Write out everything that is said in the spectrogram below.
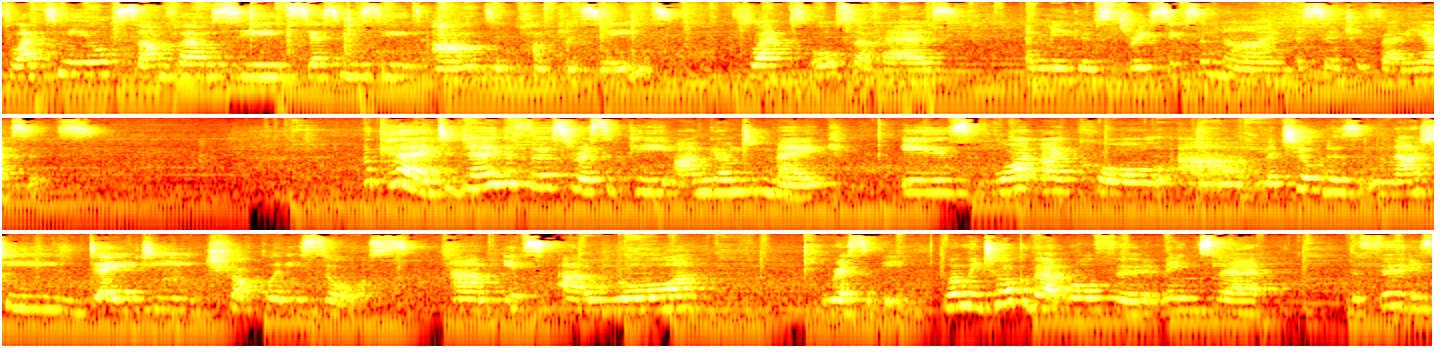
flax meal, sunflower seeds, sesame seeds, almonds and pumpkin seeds. Flax also has omegas 3, 6 and 9 essential fatty acids. Okay, today the first recipe I'm going to make is what I call uh, Matilda's Nutty Datey Chocolatey Sauce. Um, it's a raw recipe. When we talk about raw food, it means that the food is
